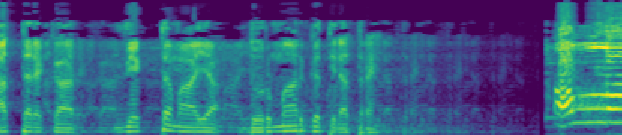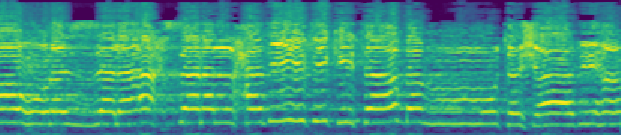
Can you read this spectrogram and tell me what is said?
അത്തരക്കാർ വ്യക്തമായ ദുർമാർഗത്തിലത്രേ. الله نزل أحسن الحديث كتابا متشابها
